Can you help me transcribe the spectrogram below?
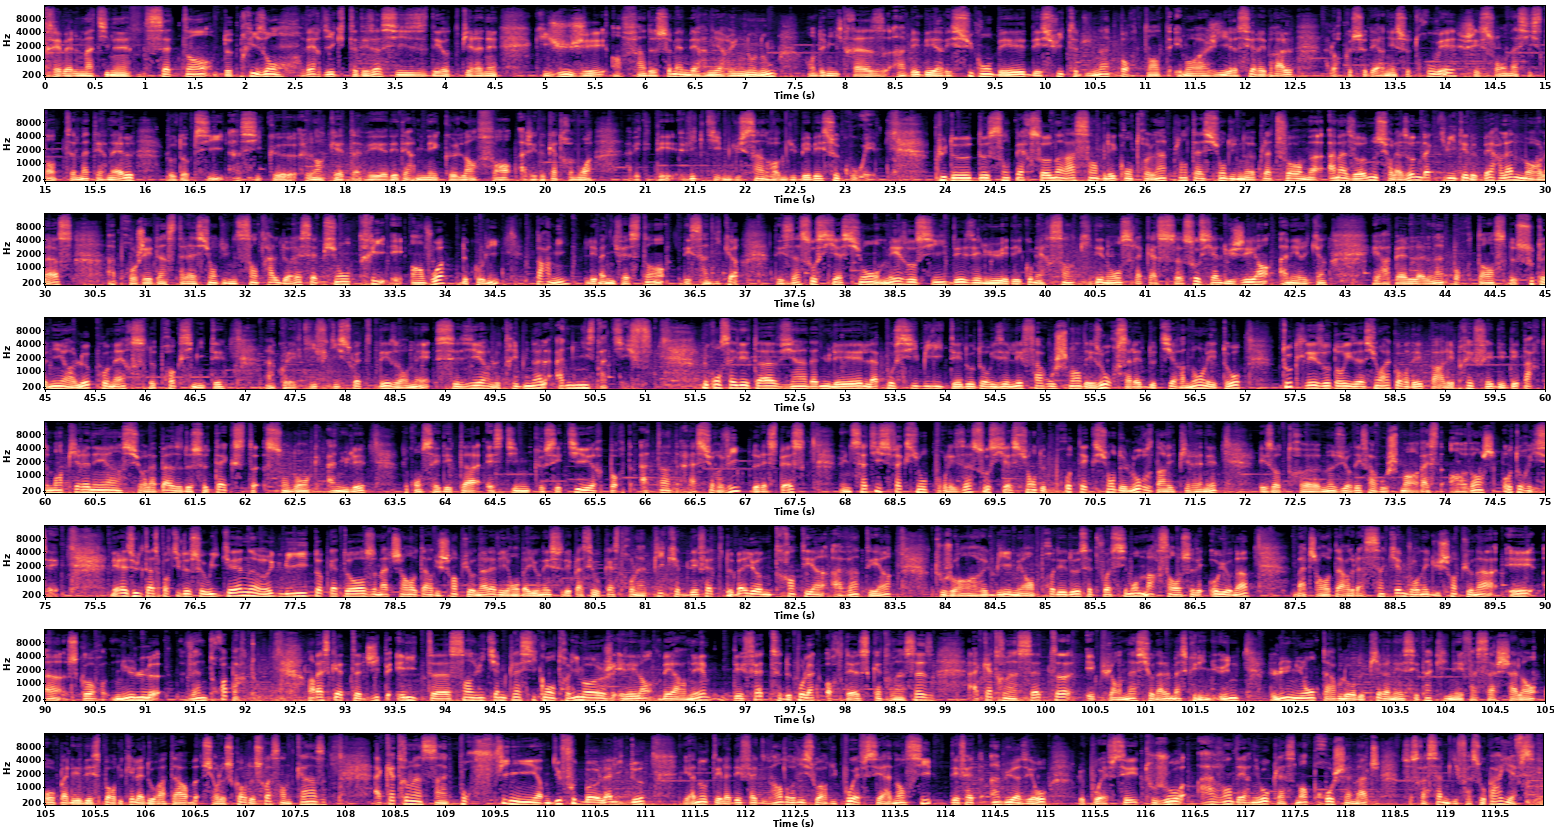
Très belle matinée. Sept ans de prison. Verdict des assises des Hautes-Pyrénées qui jugeaient en fin de semaine dernière une nounou. En 2013, un bébé avait succombé des suites d'une importante hémorragie cérébrale alors que ce dernier se trouvait chez son assistante maternelle. L'autopsie ainsi que l'enquête avaient déterminé que l'enfant, âgé de 4 mois, avait été victime du syndrome du bébé secoué. Plus de 200 personnes rassemblées contre l'implantation d'une plateforme Amazon sur la zone d'activité de Berlin-Morlas, un projet d'installation d'une centrale de réception, tri et envoi de colis. Parmi les manifestants, des syndicats, des associations, mais aussi des élus et des commerçants qui dénoncent la casse sociale du géant américain et rappellent l'importance de soutenir le commerce de proximité, un collectif qui souhaite désormais saisir le tribunal administratif. Le Conseil d'État vient d'annuler la possibilité d'autoriser l'effarouchement des ours à l'aide de tirs non létaux. Toutes les autorisations accordées par les préfets des départements pyrénéens sur la base de ce texte sont donc annulées. Le Conseil d'État estime que ces tirs portent atteinte à la survie de l'espèce. Une satisfaction pour les associations de protection de l'ours dans les Pyrénées. Les autres mesures d'effarouchement restent en revanche autorisées. Les résultats sportifs de ce week-end, rugby, top 14, match en retard du championnat. L'Aviron Bayonnais se déplaçait au Castre Olympique défaite de Bayonne 31 à 21. Toujours en rugby, mais en Pro D2, cette fois Simon de Marsan recevait Oyonnax. Match en retard de la cinquième journée du championnat et un score nul 23 partout. En basket, Jeep Elite 108e classique entre Limoges et l'élan béarnais. Défaite de Polak Ortez 96 à 87. Et puis en national masculine 1, l'Union Tarbes de Pyrénées s'est inclinée face à Chaland au Palais des Sports du Kéladour à Tarbes sur le score de 75 à 85. Pour finir, du football à Ligue 2 et à noter la défaite vendredi soir du Pau FC à Nancy. Défaite 1 but à 0. Le Pau FC toujours avant-dernier au classement. Prochain match, ce sera samedi face au Paris FC.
